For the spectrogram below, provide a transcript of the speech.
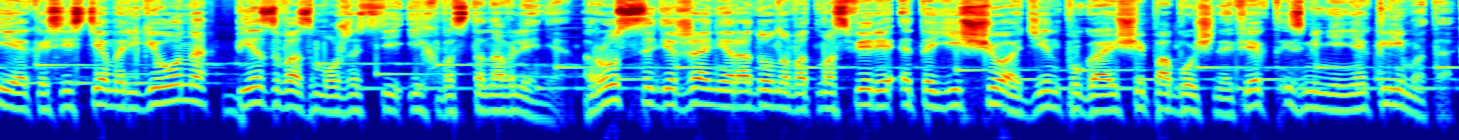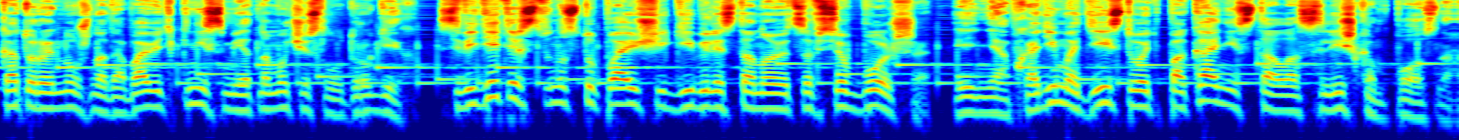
и экосистемы региона без возможности их восстановления. Рост содержания радона в атмосфере – это еще один пугающий побочный эффект изменения климата, который нужно добавить к несметному числу других. Свидетельств наступающей гибели становится все больше, и необходимо действовать, пока не стало слишком поздно.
